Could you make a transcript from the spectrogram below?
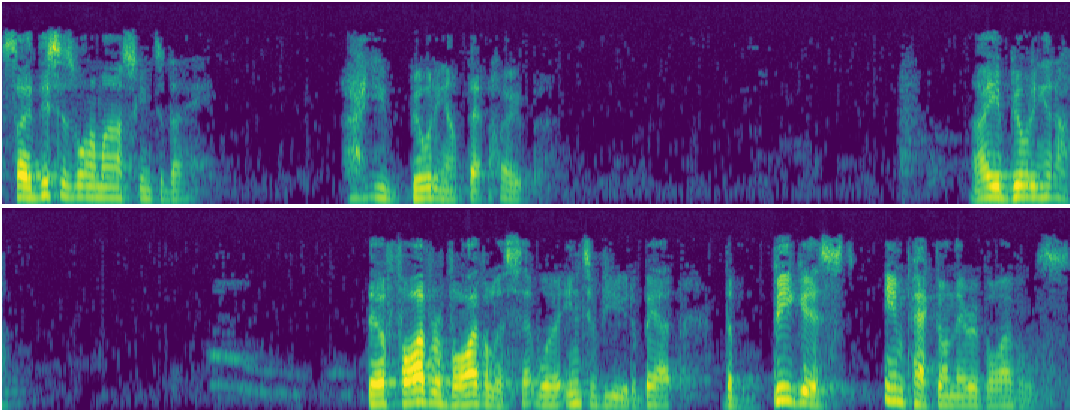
So, this is what I'm asking today. Are you building up that hope? Are you building it up? There were five revivalists that were interviewed about the biggest impact on their revivals.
